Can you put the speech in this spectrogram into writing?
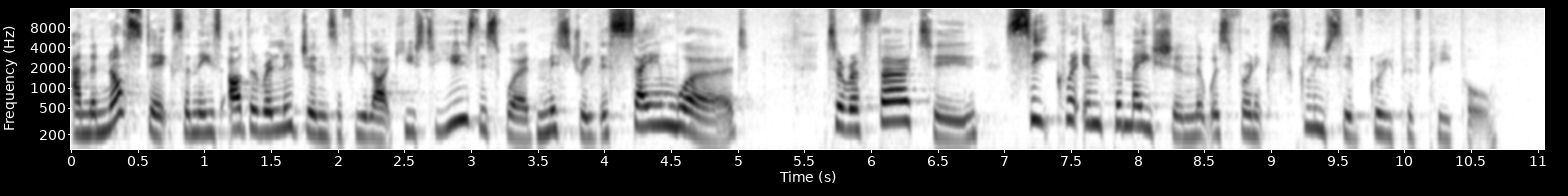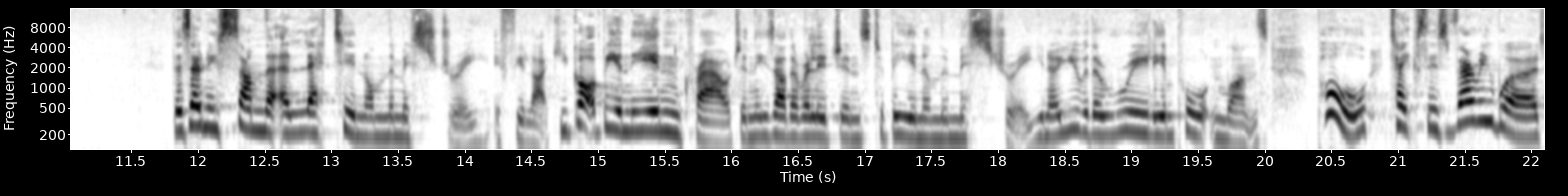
And the Gnostics and these other religions, if you like, used to use this word mystery, this same word, to refer to secret information that was for an exclusive group of people. There's only some that are let in on the mystery, if you like. You've got to be in the in crowd in these other religions to be in on the mystery. You know, you were the really important ones. Paul takes this very word,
